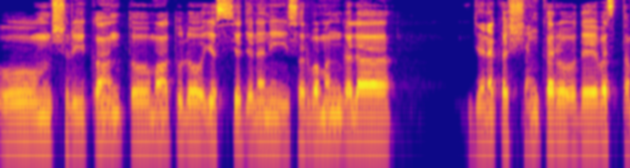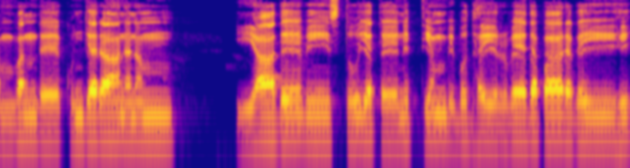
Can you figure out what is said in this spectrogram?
ॐ श्रीकान्तो मातुलो यस्य जननी सर्वमङ्गला। जनकः शङ्करो देवस्तं वन्दे कुञ्जराननम् या देवी स्तूयते नित्यं विबुधैर्वेदपारगैः।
